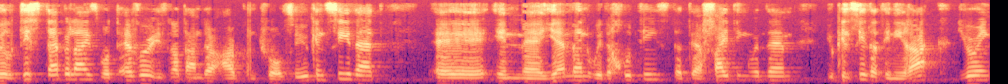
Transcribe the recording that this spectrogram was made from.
will destabilize whatever is not under our control. So you can see that uh, in uh, Yemen with the Houthis, that they are fighting with them. You can see that in Iraq during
